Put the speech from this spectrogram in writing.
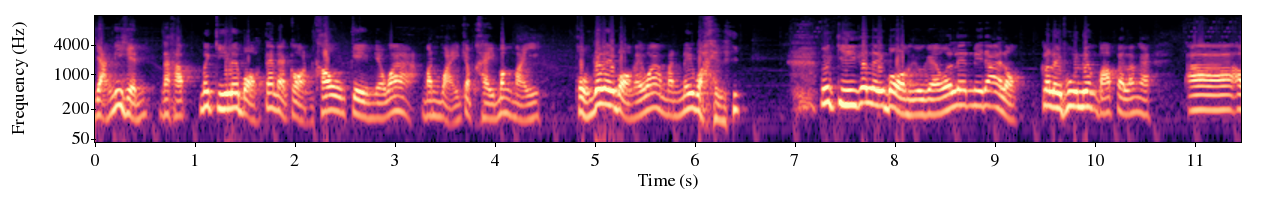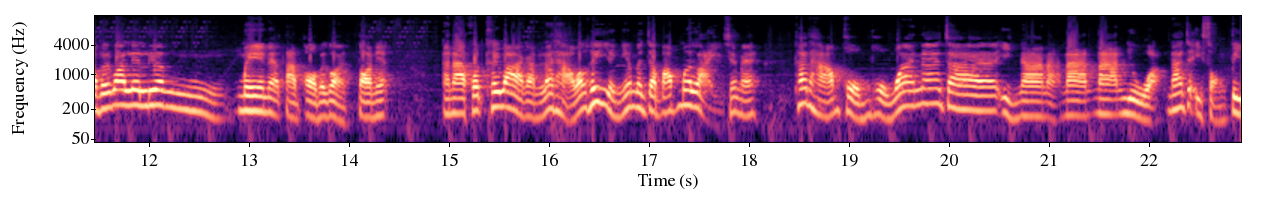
อย่างที่เห็นนะครับ เมื่อกี้เลยบอกตั้งแต่ก่อนเข้าเกมเนี่ยว่ามันไหวกับใครบ้างไหม ผมก็เลยบอกไงว่ามันไม่ไหว เมื่อกี้ก็เลยบอกอยู่ไงว่าเล่นไม่ได้หรอก ก็เลยพูดเรื่องบัฟไปแล้วไงอ่าเอาเป็นว่าเล่นเรื่องเมนเนี่ยตัดออกไปก่อนตอนเนี้ยอนาคตค่อยว่ากัน แล้วถามว่าเฮ้ยอย่างเงี้ยมันจะบัฟเมื่อไหร่ใช่ไหมถ้าถามผมผมว่าน่าจะอีกนานอะ นานนานอยู่อะ น่าจะอีกสองปี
